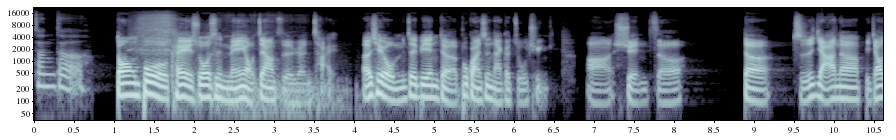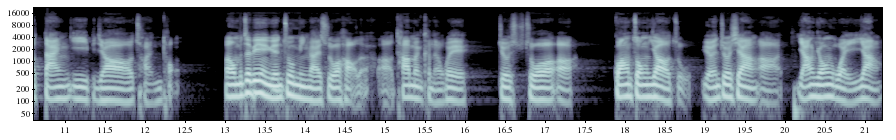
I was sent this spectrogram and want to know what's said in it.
真的，东部可以说是没有这样子的人才，而且我们这边的不管是哪个族群啊、选择的职涯呢比较单一，比较传统。啊，我们这边原住民来说好了啊、他们可能会就是说啊、光宗耀祖，有人就像啊、杨永伟一样，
